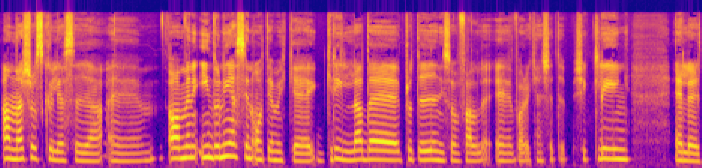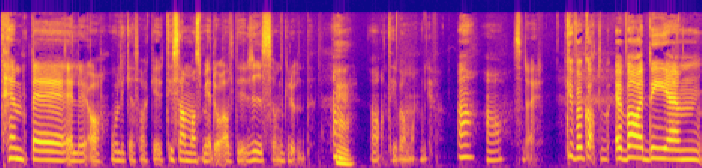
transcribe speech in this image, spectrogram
Annars så skulle jag säga, eh, ja men i Indonesien åt jag mycket grillade protein. I så fall eh, var det kanske typ kyckling eller tempe eller ja, olika saker. Tillsammans med då alltid ris som grund. Mm. Ja, det var man blev. Ja. Ja, sådär. Gud vad gott. Eh, Var det, um,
